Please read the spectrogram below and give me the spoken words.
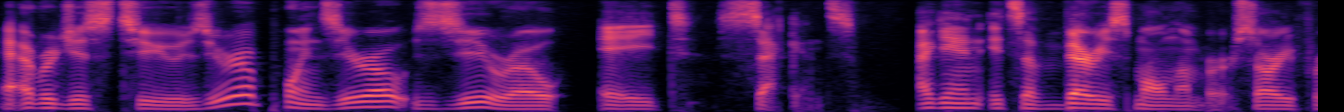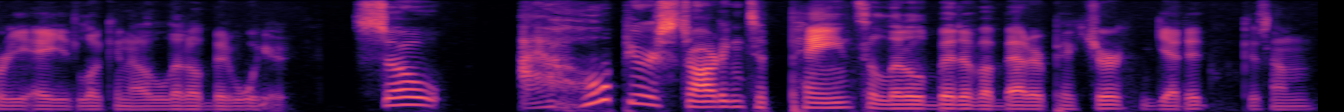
averages to 0.008 seconds. Again, it's a very small number. Sorry for the 8 looking a little bit weird. So I hope you're starting to paint a little bit of a better picture. Get it? Because I'm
